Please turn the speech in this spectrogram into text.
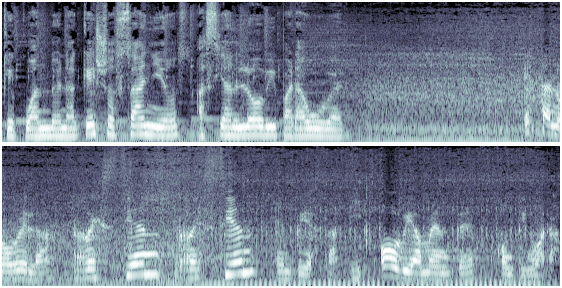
que cuando en aquellos años hacían lobby para Uber. Esta novela recién, recién empieza y obviamente continuará.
